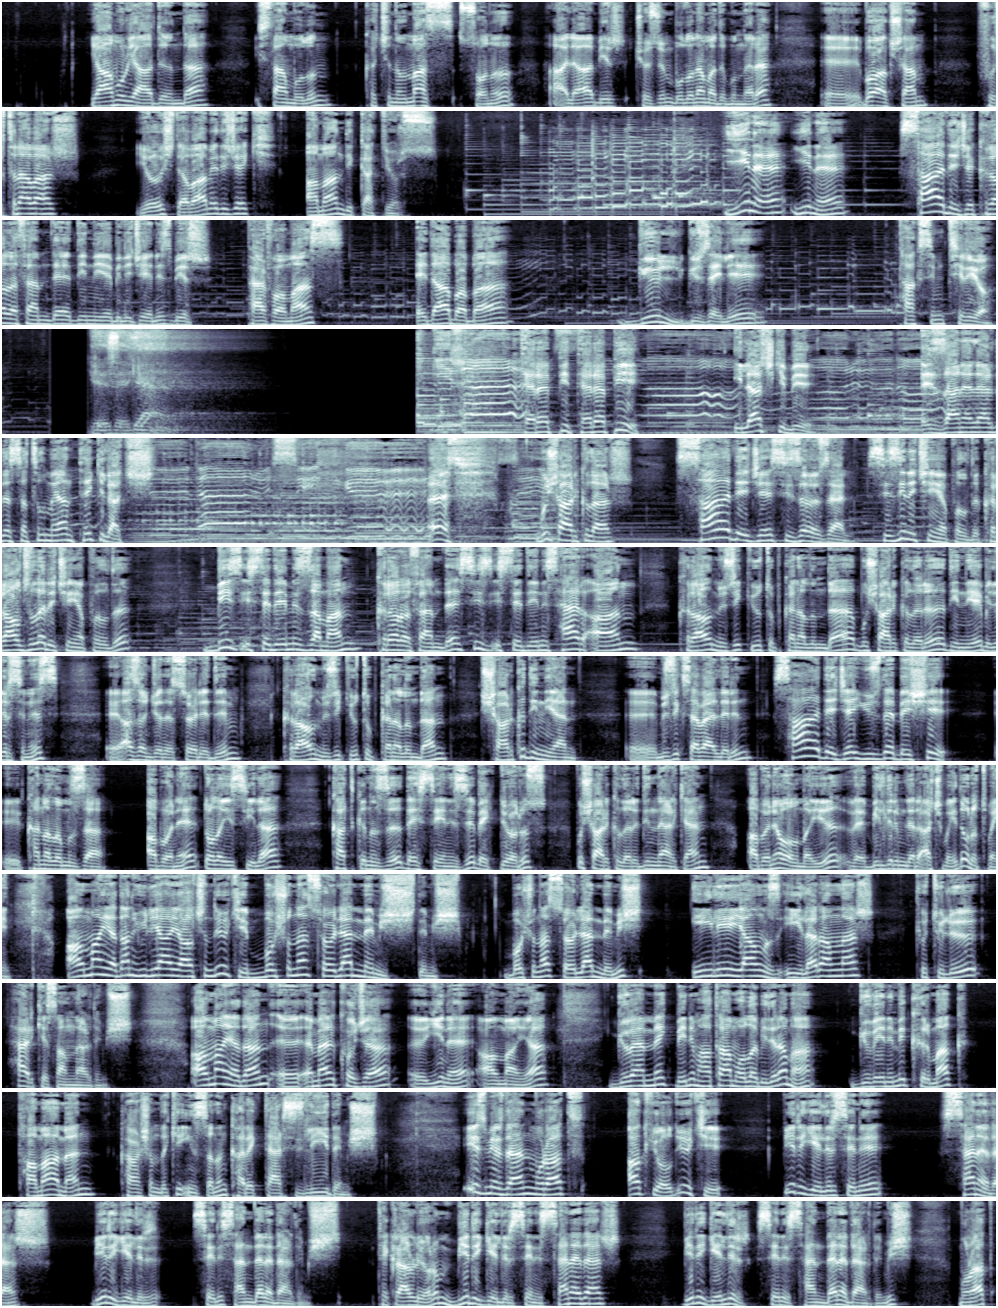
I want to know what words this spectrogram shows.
Yağmur yağdığında İstanbul'un kaçınılmaz sonu hala bir çözüm bulunamadı bunlara. E, bu akşam fırtına var, yağış devam edecek. Aman dikkat diyoruz. Yine yine sadece Kral FM'de dinleyebileceğiniz bir performans Eda Baba Gül Güzeli Taksim Trio Gezegen. Terapi terapi ilaç gibi Eczanelerde satılmayan tek ilaç. Evet. Bu şarkılar sadece size özel. Sizin için yapıldı. Kralcılar için yapıldı. Biz istediğimiz zaman Kral FM'de siz istediğiniz her an Kral Müzik YouTube kanalında bu şarkıları dinleyebilirsiniz. Ee, az önce de söyledim. Kral Müzik YouTube kanalından şarkı dinleyen e, müzik severlerin sadece yüzde beşi e, kanalımıza abone. Dolayısıyla katkınızı, desteğinizi bekliyoruz. Bu şarkıları dinlerken abone olmayı ve bildirimleri açmayı da unutmayın. Almanya'dan Hülya Yalçın diyor ki boşuna söylenmemiş demiş. Boşuna söylenmemiş. İyiliği yalnız iyiler anlar, kötülüğü herkes anlar demiş. Almanya'dan e, Emel Koca e, yine Almanya. Güvenmek benim hatam olabilir ama güvenimi kırmak tamamen karşımdaki insanın karaktersizliği demiş. İzmir'den Murat Akyol diyor ki biri gelir seni sen eder, biri gelir seni senden eder demiş. Tekrarlıyorum biri gelir seni sen eder, biri gelir seni senden eder demiş. Murat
